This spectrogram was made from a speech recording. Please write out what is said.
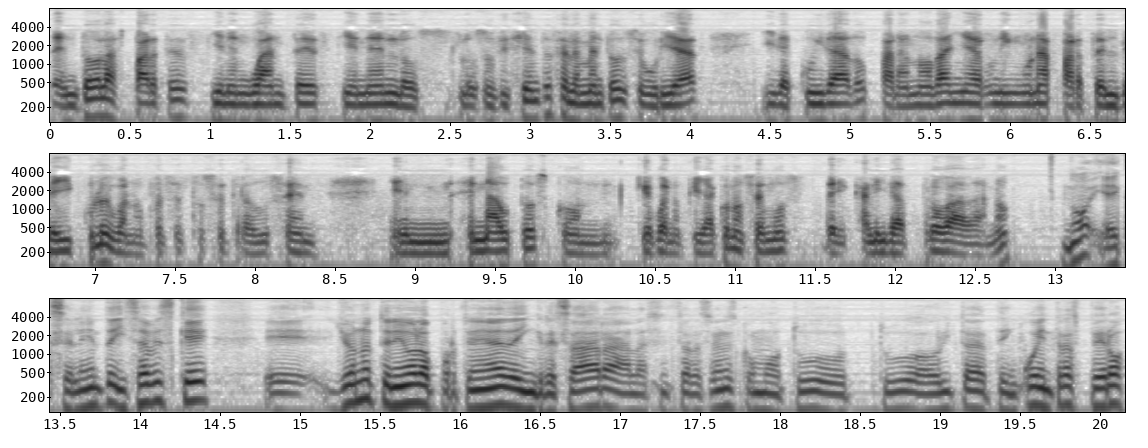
en todas las partes tienen guantes, tienen los, los suficientes elementos de seguridad y de cuidado para no dañar ninguna parte del vehículo y bueno pues esto se traduce en, en, autos con que bueno que ya conocemos de calidad probada, ¿no? No, excelente. Y sabes qué, eh, yo no he tenido la oportunidad de ingresar a las instalaciones como tú, tú ahorita te encuentras, pero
